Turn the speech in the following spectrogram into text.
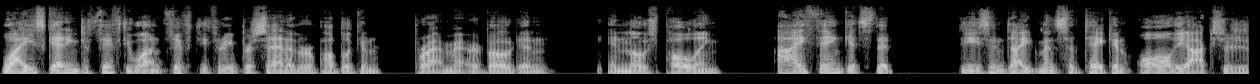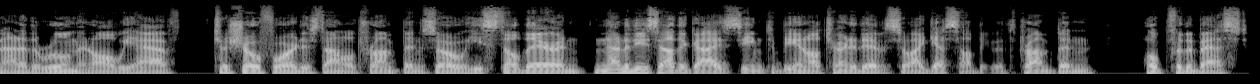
why he's getting to 51, 53% of the Republican primary vote in, in most polling. I think it's that these indictments have taken all the oxygen out of the room and all we have to show for it is Donald Trump. And so he's still there and none of these other guys seem to be an alternative. So I guess I'll be with Trump and hope for the best.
